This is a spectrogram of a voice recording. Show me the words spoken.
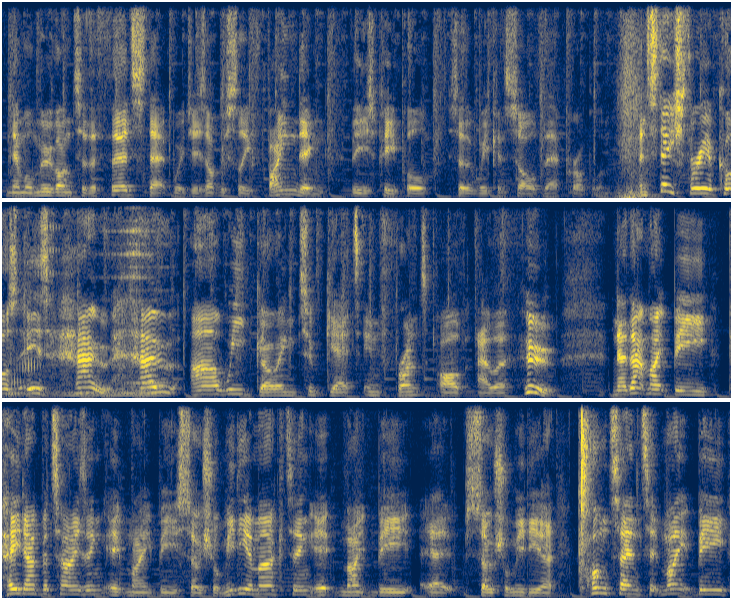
and then we'll move on to the third step, which is obviously finding these people so that we can solve their problem. And stage three, of course, is how. How are we going to get in front of our who? Now that might be paid advertising, it might be social media marketing, it might be uh, social media content, it might be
